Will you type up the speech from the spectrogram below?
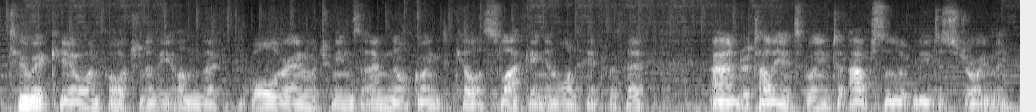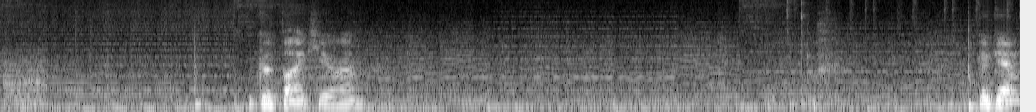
It's a two-hit KO unfortunately on the Walrein, which means I'm not going to kill a Slaking in one hit with it. And Retaliate's going to absolutely destroy me. Goodbye, Kyurem. Good game.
